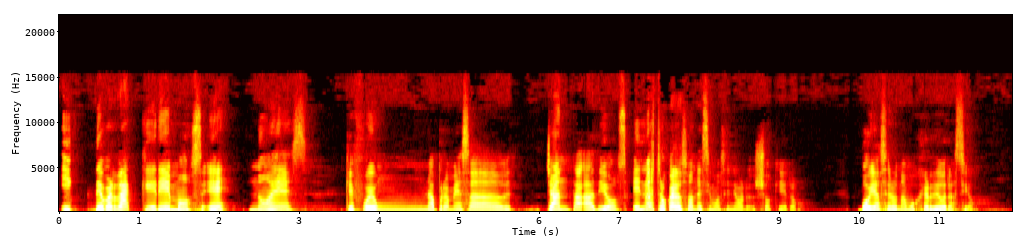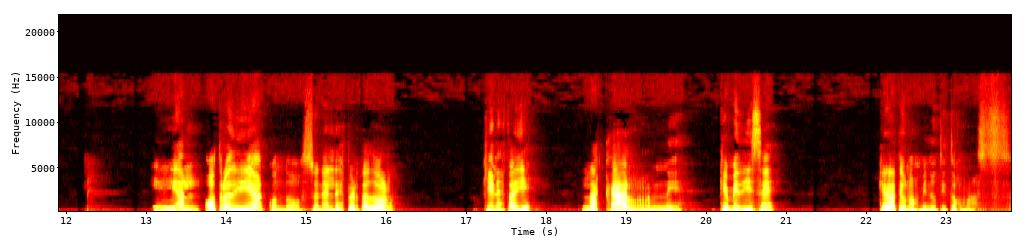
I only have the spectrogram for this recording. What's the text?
Y de verdad queremos, ¿eh? No es que fue una promesa chanta a Dios. En nuestro corazón decimos, Señor, yo quiero, voy a ser una mujer de oración. Y al otro día, cuando suena el despertador, ¿quién está ahí? La carne, que me dice, quédate unos minutitos más.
